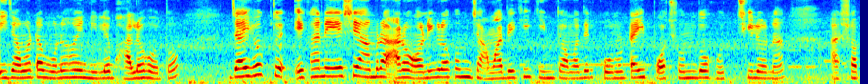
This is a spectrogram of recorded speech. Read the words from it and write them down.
এই জামাটা মনে হয় নিলে ভালো হতো। যাই হোক, তো এখানে এসে আমরা আরও অনেক রকম জামা দেখি, কিন্তু আমাদের কোনোটাই পছন্দ হচ্ছিল না। আর সব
